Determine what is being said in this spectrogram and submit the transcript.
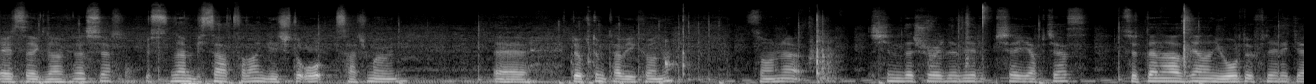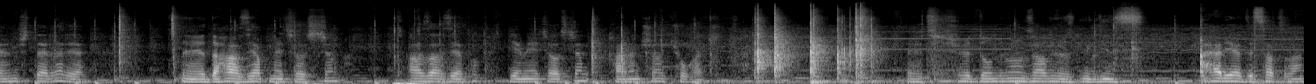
Evet sevgili arkadaşlar. Üstünden bir saat falan geçti o saçma öğün. Ee, döktüm tabii ki onu. Sonra şimdi şöyle bir şey yapacağız. Sütten ağzı yanan yoğurdu üfleyerek gelmiş derler ya. Ee, daha az yapmaya çalışacağım. Az az yapıp yemeye çalışacağım. Karnım şu an çok aç. Evet şöyle dondurmamızı alıyoruz bildiğiniz her yerde satılan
